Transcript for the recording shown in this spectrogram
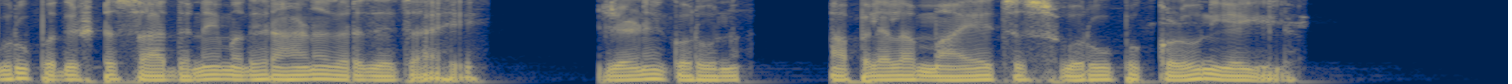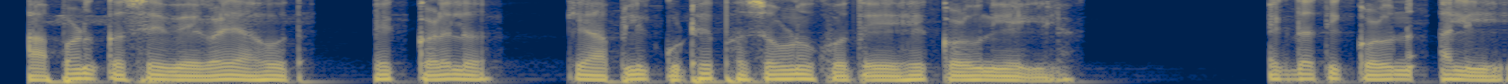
गुरुपदिष्ट साधनेमध्ये राहणं गरजेचं आहे. जेणेकरून आपल्याला मायेचं स्वरूप कळून येईल. आपण कसे वेगळे आहोत हे कळलं की आपली कुठे फसवणूक होते हे कळून येईल. एकदा ती कळून आली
